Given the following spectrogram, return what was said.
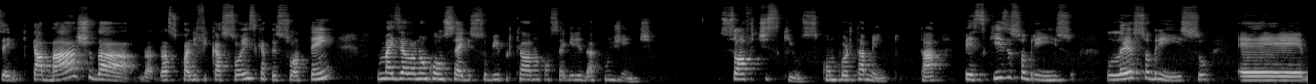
que está abaixo da, da, das qualificações que a pessoa tem, mas ela não consegue subir porque ela não consegue lidar com gente. Soft skills, comportamento, tá? Pesquise sobre isso, lê sobre isso. É,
